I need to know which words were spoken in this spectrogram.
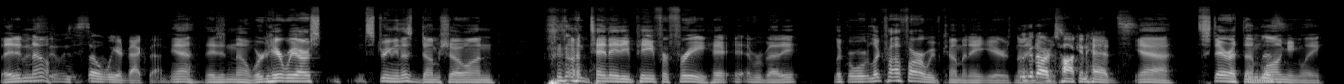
They didn't It was- know. It was so weird back then. Yeah, they didn't know. We're here. We are streaming this dumb show on on 1080p for free. Hey, everybody, look look how far we've come in eight years. Look at our talking heads. Yeah, stare at them Look at this. longingly.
